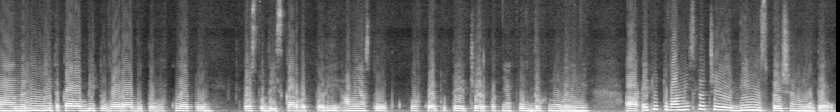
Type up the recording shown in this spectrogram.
а, нали, не е такава битова работа, в която просто да изкарват пари, а място, в което те черпат някакво вдъхновение. А, ето това мисля, че е един успешен модел,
